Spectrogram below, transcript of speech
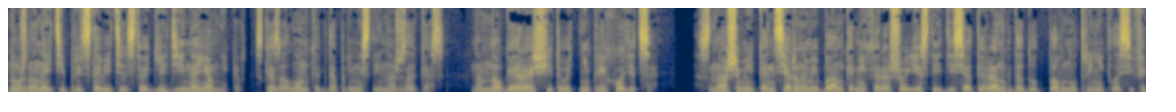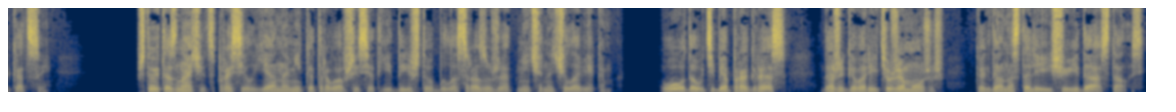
«Нужно найти представительство гильдии наемников», — сказал он, когда принесли наш заказ. «На многое рассчитывать не приходится. С нашими консервными банками хорошо, если десятый ранг дадут по внутренней классификации». «Что это значит?» — спросил я, на миг оторвавшись от еды, что было сразу же отмечено человеком. «О, да у тебя прогресс! Даже говорить уже можешь, когда на столе еще еда осталась»,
